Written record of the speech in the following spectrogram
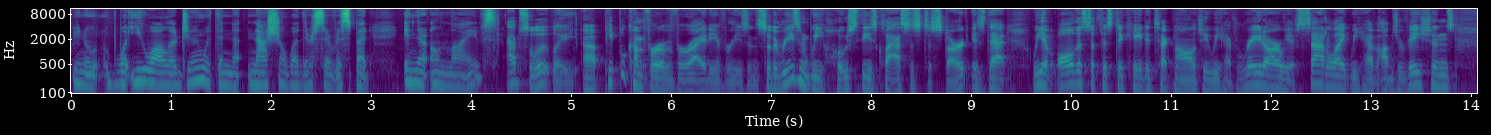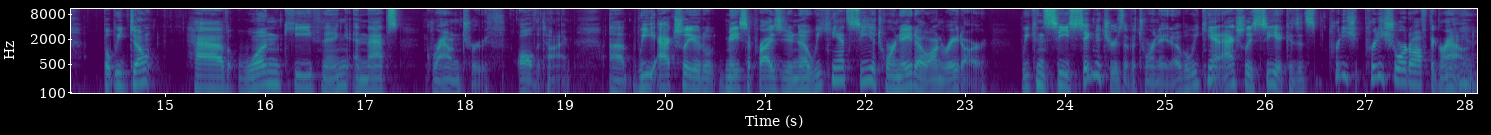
you know what you all are doing with the National Weather Service, but in their own lives? Absolutely. Uh, people come for a variety of reasons. So the reason we host these classes to start is that we have all the sophisticated technology. We have radar, we have satellite, we have observations, but we don't have one key thing, and that's ground truth all the time. Uh, we actually, it may surprise you to know, we can't see a tornado on radar we can see signatures of a tornado, but we can't actually see it because it's pretty pretty short off the ground.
